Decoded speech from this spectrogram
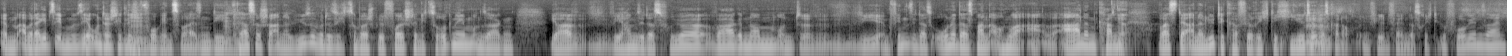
Ähm, aber da gibt es eben sehr unterschiedliche mhm. Vorgehensweisen. Die mhm. klassische Analyse würde sich zum Beispiel vollständig zurücknehmen und sagen, ja, wie haben Sie das früher wahrgenommen und äh, wie empfinden Sie das, ohne dass man auch nur ahnen kann, ja. was der Analytiker für richtig hielte. Mhm. Das kann auch in vielen Fällen das richtige Vorgehen sein.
